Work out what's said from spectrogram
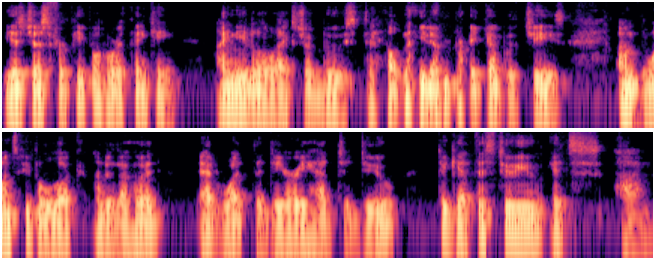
is just for people who are thinking, I need a little extra boost to help me to break up with cheese. Um, once people look under the hood at what the dairy had to do to get this to you, it's um,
